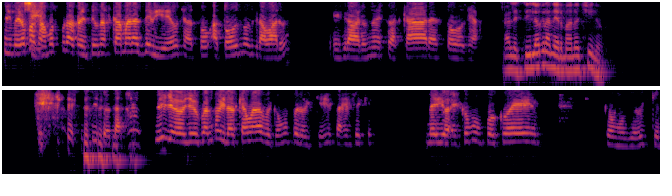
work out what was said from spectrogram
Primero Sí. pasamos por al frente de unas cámaras de video, o sea, to- a todos nos grabaron. Eh, grabaron nuestras caras, todo, o sea, Al estilo gran hermano chino. sí, total. Sí, yo, yo cuando vi las cámaras fue como, pero ¿y qué? Esta gente que me dio ahí como un poco de, como yo, ¿y ¿qué,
